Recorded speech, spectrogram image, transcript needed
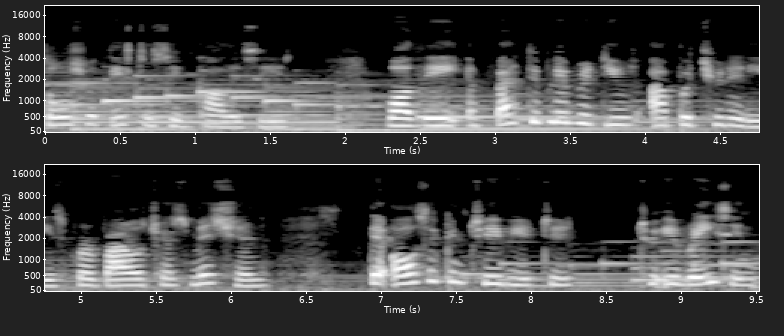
social distancing policies, while they effectively reduce opportunities for viral transmission, they also contribute to, to erasing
